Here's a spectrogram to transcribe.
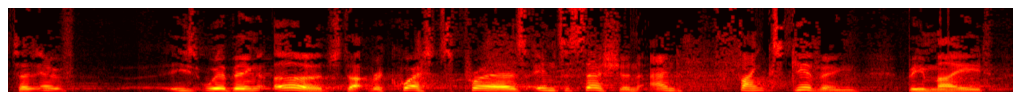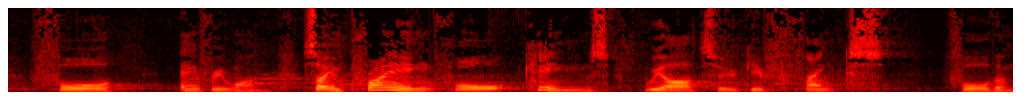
So, you know, we're being urged that requests, prayers, intercession, and thanksgiving be made for everyone. So, in praying for kings, we are to give thanks for them.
